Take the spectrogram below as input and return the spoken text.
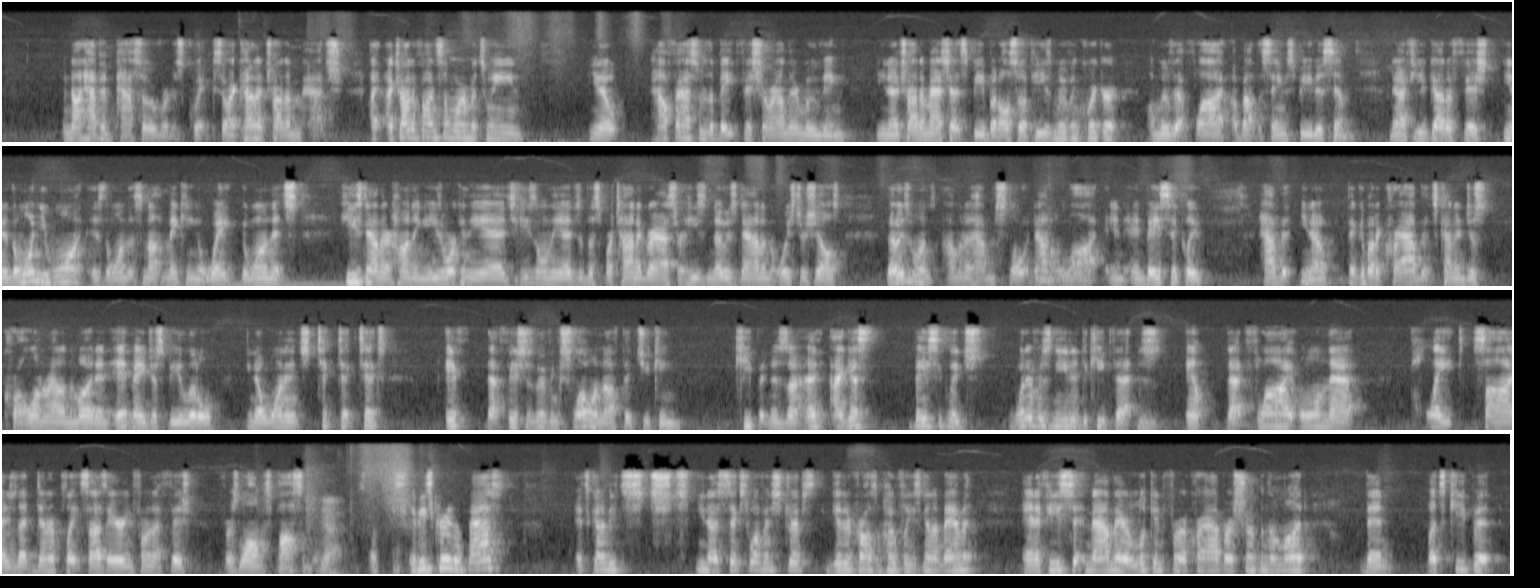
not have him pass over it as quick. So I kind of try to match. I, I try to find somewhere in between, you know, how fast are the bait fish around there moving? You know, try to match that speed. But also, if he's moving quicker, I'll move that fly about the same speed as him. Now, if you've got a fish, you know, the one you want is the one that's not making a wake, the one that's he's down there hunting, he's working the edge, he's on the edge of the spartina grass, or he's nose down in the oyster shells. Those ones, I'm going to have them slow it down a lot and, and basically have it, you know, think about a crab that's kind of just crawling around in the mud, and it may just be little, you know, one inch tick, tick, ticks if that fish is moving slow enough that you can keep it in a zone. I, I guess basically just whatever's needed to keep that that fly on that plate size, that dinner plate size area in front of that fish for as long as possible. Yeah. So if he's cruising fast, it's going to be you know six 12 inch strips. Get it across him. Hopefully he's going to bam it. And if he's sitting down there looking for a crab or a shrimp in the mud, then let's keep it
